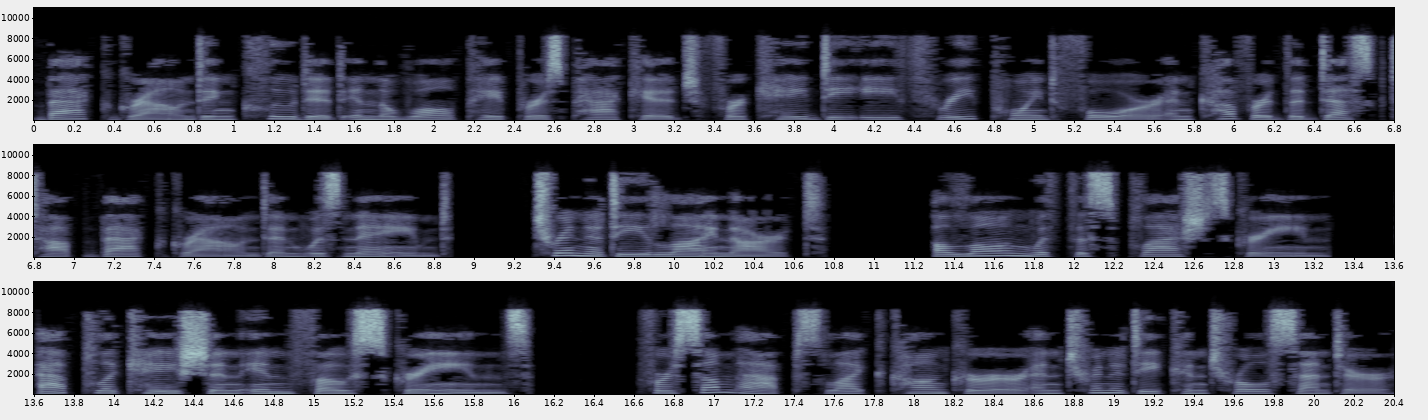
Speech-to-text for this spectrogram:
background included in the wallpapers package for KDE 3.4 and covered the desktop background and was named Trinity Lineart, along with the splash screen, application info screens, for some apps like Konqueror and Trinity Control Center,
